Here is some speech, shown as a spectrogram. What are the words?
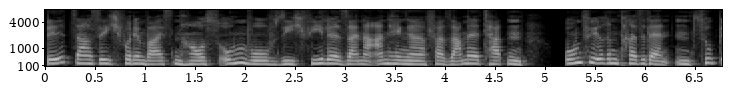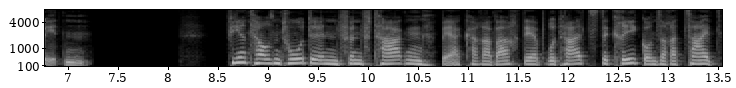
Bild sah sich vor dem Weißen Haus um, wo sich viele seiner Anhänger versammelt hatten, um für ihren Präsidenten zu beten. 4000 Tote in fünf Tagen, Bergkarabach, der brutalste Krieg unserer Zeit.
